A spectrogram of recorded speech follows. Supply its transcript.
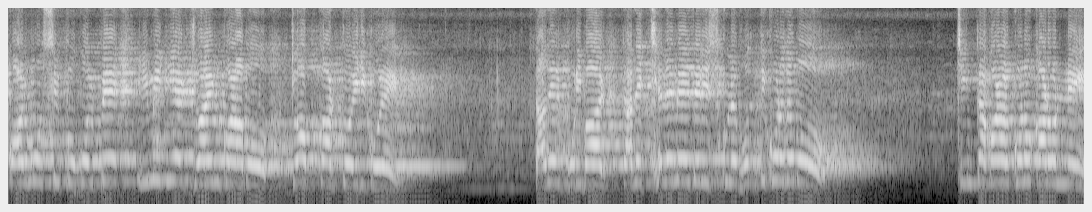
কর্মশ্রী প্রকল্পে ইমিডিয়েট জয়েন করাবো জব কার্ড তৈরি করে। তাদের পরিবার, তাদের ছেলে মেয়েদের স্কুলে ভর্তি করে দেবো। চিন্তা করার কোনো কারণ নেই।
